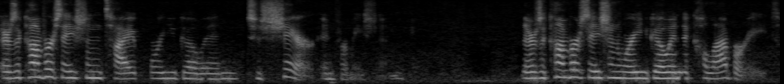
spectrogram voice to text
There's a conversation type where you go in to share information there's a conversation where you go in to collaborate.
